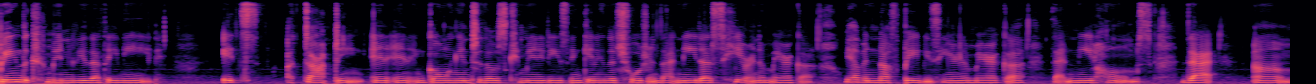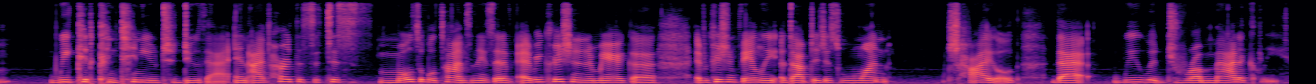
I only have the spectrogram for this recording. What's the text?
being the community that they need. It's adopting and, and going into those communities and getting the children that need us here in America. We have enough babies here in America that need homes that um, we could continue to do that. And I've heard the statistics multiple times, and they said if every Christian in America, every Christian family adopted just one child, that we would dramatically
